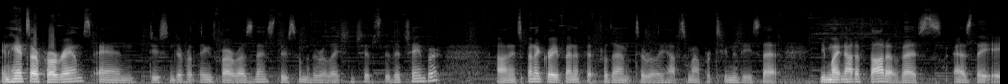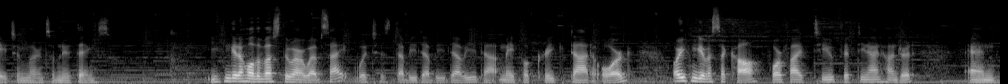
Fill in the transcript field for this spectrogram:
enhance our programs and do some different things for our residents through some of the relationships through the Chamber. And it's been a great benefit for them to really have some opportunities that you might not have thought of as, as they age and learn some new things. You can get a hold of us through our website, which is www.maplecreek.org, or you can give us a call, 452-5900, and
